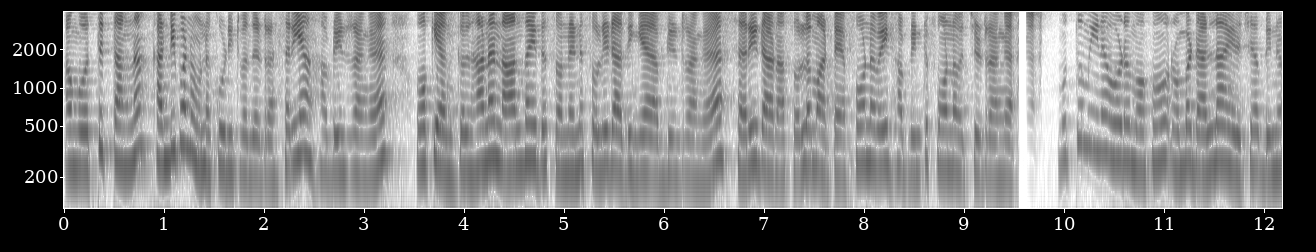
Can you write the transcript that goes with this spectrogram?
அவங்க ஒத்துக்கிட்டாங்கன்னா கண்டிப்பாக நான் உன்னை கூட்டிகிட்டு வந்துடுறேன். சரியா? அப்படின்றாங்க. Okay uncle. ஆனால் நான் தான் இதை சொன்னேன்னு சொல்லிடாதீங்க அப்படின்றாங்க. சரிடா நான் சொல்ல மாட்டேன். ஃபோனை வை அப்படின்ட்டு ஃபோனை வச்சிடுறாங்க. முத்து மீனாவோட முகம் ரொம்ப டல் அப்படின்னு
